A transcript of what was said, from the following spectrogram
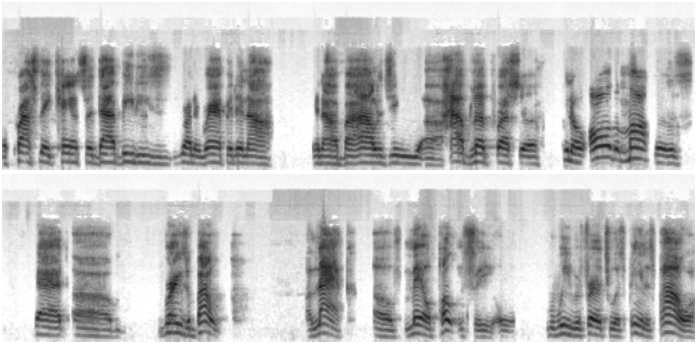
of prostate cancer, diabetes running rampant in our in our biology, uh, high blood pressure. You know, all the markers that um, brings about a lack of male potency, or what we refer to as penis power.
